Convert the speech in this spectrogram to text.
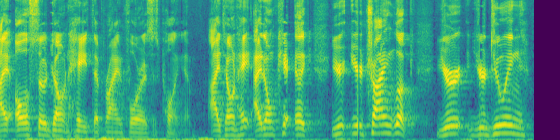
I also don't hate that Brian Flores is pulling him. I don't hate. I don't care. Like you're you're trying. Look, you're you're doing.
